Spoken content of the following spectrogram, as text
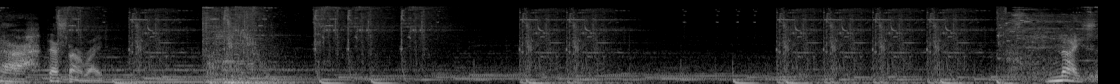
Ah, that's not right. Nice.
